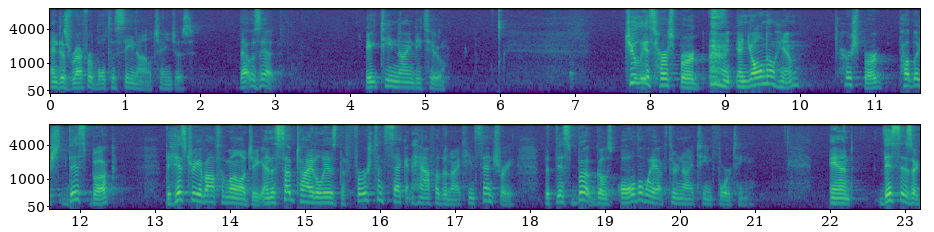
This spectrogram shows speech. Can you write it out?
and is referable to senile changes. That was it. 1892. Julius Hirschberg, and y'all know him, Hirschberg, published this book, The History of Ophthalmology, and the subtitle is The First and Second Half of the 19th Century. But this book goes all the way up through 1914. And this is a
